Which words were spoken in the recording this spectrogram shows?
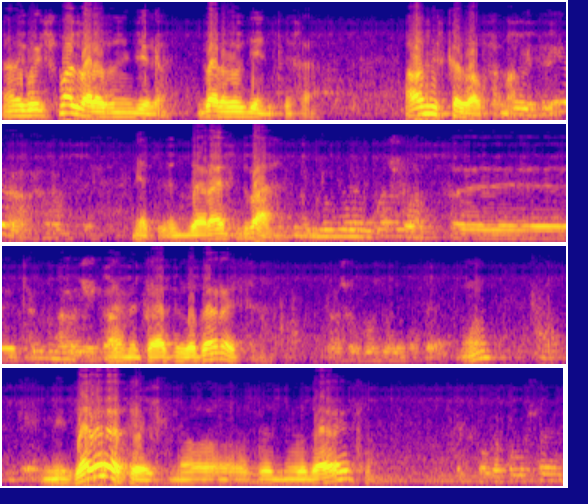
надо говорить шма два раза в неделю, два раза в день, слегка. А он не сказал шма. Раза. Нет, это раз два. Э, А. Наша можно не повторять. Нельзя задарайся, но это не задарайся. Сколько получается?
